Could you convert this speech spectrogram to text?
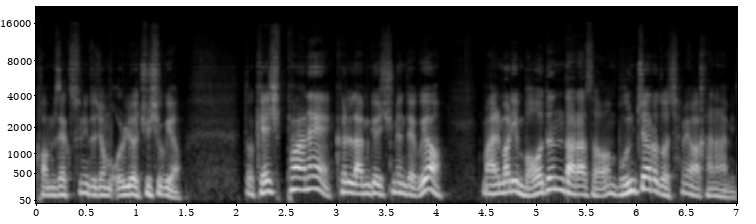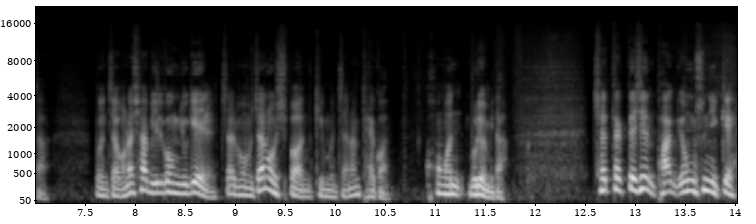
검색 순위도 좀 올려주시고요. 또 게시판에 글 남겨주시면 되고요. 말머리 뭐든 달아서 문자로도 참여가 가능합니다. 문자번호 샵 1061, 짧은 문자는 50원, 긴 문자는 100원, 콩은 무료입니다. 채택되신 박용수님께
